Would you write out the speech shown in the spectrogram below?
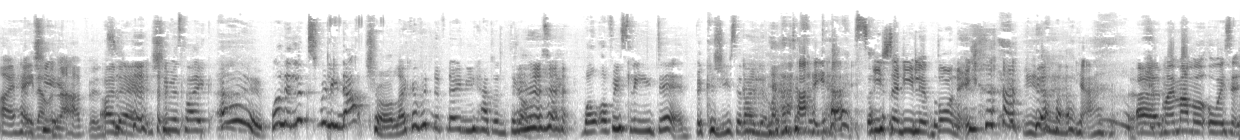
I hate And that she- when that happens. I know. And she was like, "Oh, well, it looks really natural. Like I wouldn't have known you had anything on." I was like, "Well, obviously you did because you said I look like a different Yeah. person." You said you look bonny. Yeah. My mum will always say,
